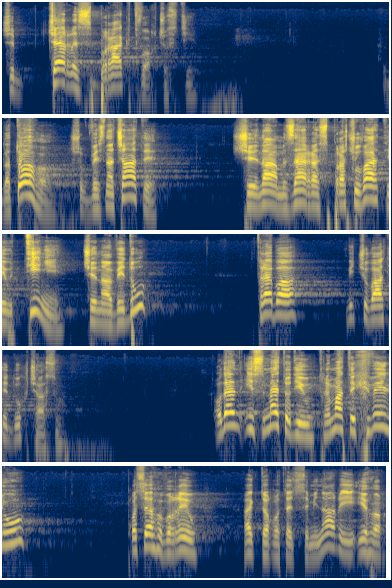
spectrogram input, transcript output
чи через брак творчості. Для того, щоб визначати, чи нам зараз працювати в тіні чи на виду, треба відчувати дух часу. Один із методів тримати хвилю про це говорив ректор отець семінарії Ігор.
